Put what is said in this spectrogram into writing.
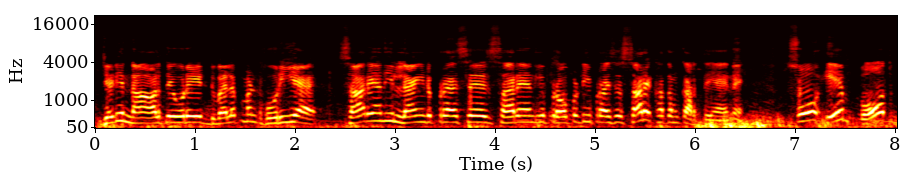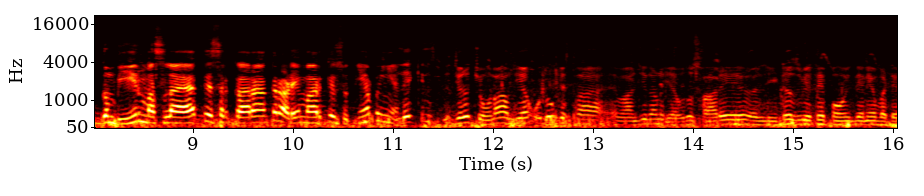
ਜਿਹੜੀ ਨਾਲ ਤੇ ਉਰੇ ਡਿਵੈਲਪਮੈਂਟ ਹੋ ਰਹੀ ਹੈ, ਸਾਰਿਆਂ ਦੀ ਲੈਂਡ ਪ੍ਰਾਈਸਸ ਸਾਰਿਆਂ ਦੀ ਪ੍ਰਾਪਰਟੀ ਪ੍ਰਾਈਸਸ ਸਾਰੇ ਖਤਮ ਕਰਤੇ ਆ ਇਹਨੇ। ਸੋ ਇਹ ਬਹੁਤ ਗੰਭੀਰ ਮਸਲਾ ਹੈ ਤੇ ਸਰਕਾਰਾਂ ਘਰਾੜੇ ਮਾਰ ਕੇ ਸੁੱਤੀਆਂ ਪਈਆਂ। ਲੇਕਿਨ ਜਦੋਂ ਚੋਣਾਂ ਆਉਂਦੀਆਂ ਉਦੋਂ ਕਿਸ ਤਰ੍ਹਾਂ ਮਾਂਜੀ ਨਾਲ ਗਿਆ ਉਦੋਂ ਸਾਰੇ ਲੀਡਰਸ ਵੀ ਇੱਥੇ ਪਹੁੰਚਦੇ ਨੇ ਵੱਡੇ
